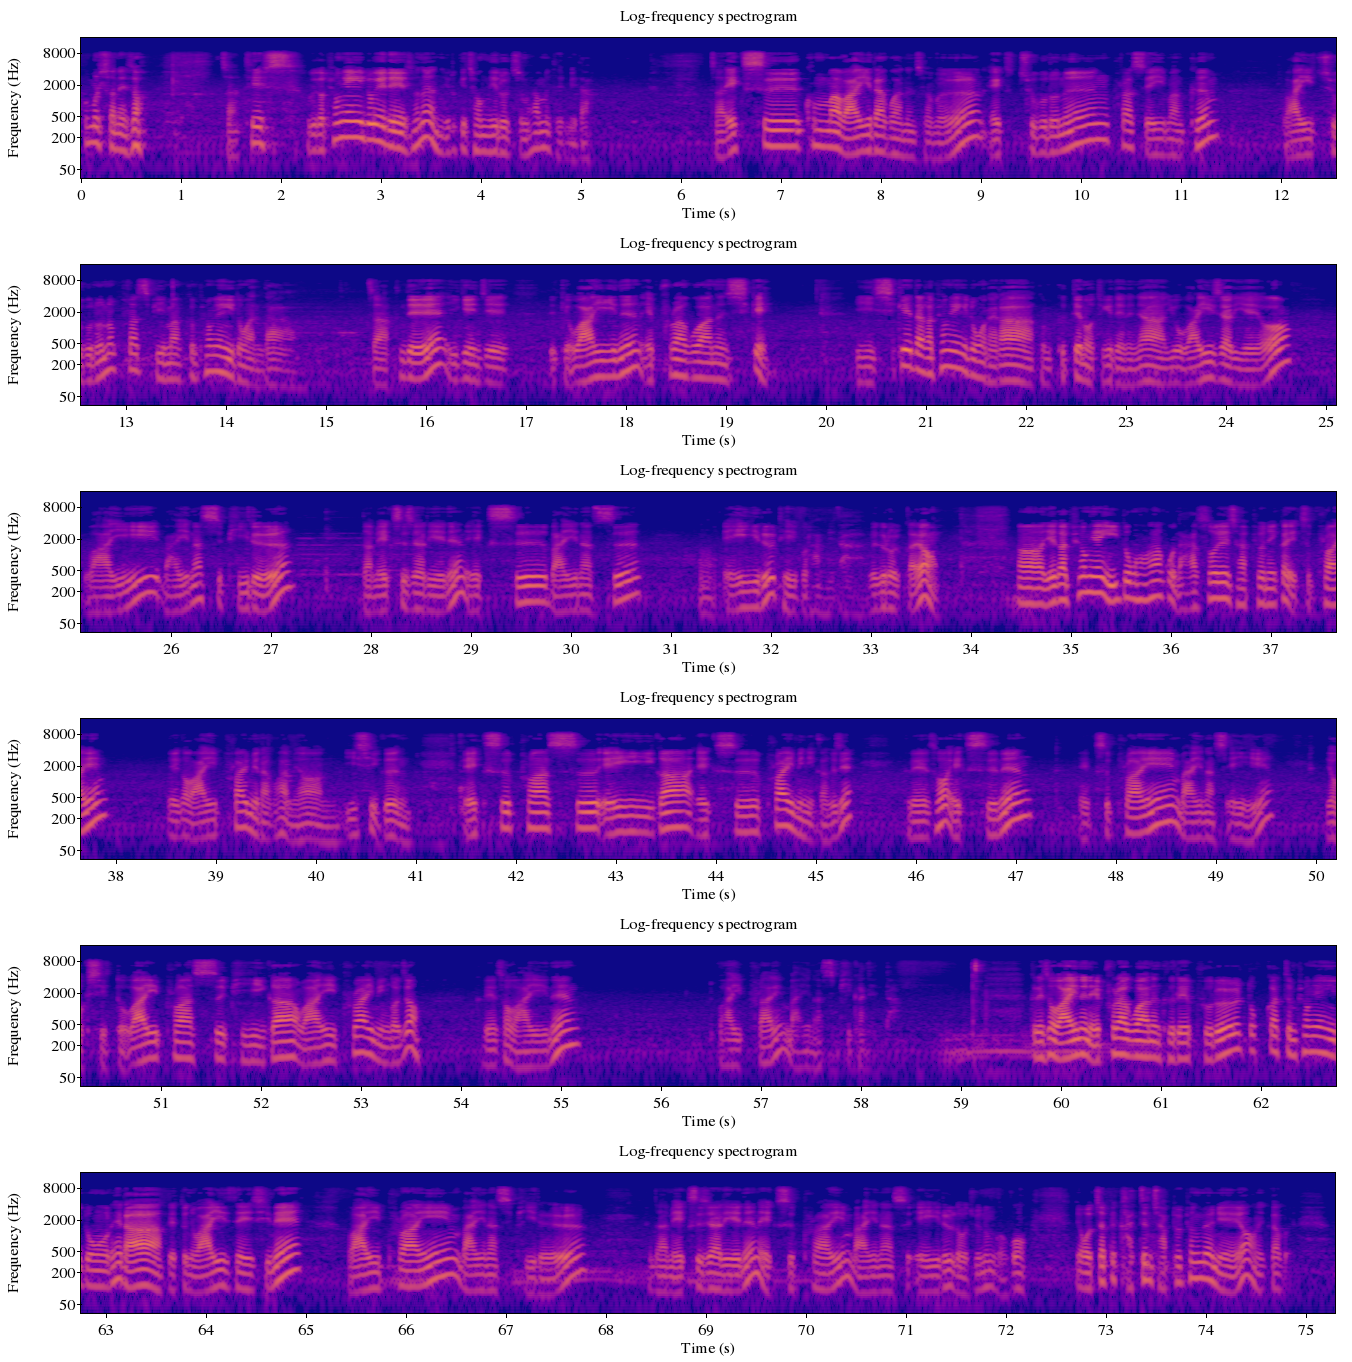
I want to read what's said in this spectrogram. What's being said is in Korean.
포물선에서 자, TS 우리가 평행이동에 대해서는 이렇게 정리를 좀 하면 됩니다. 자, x, y라고 하는 점을 x축으로는 플러스 a만큼 y축으로는 플러스 b만큼 평행이동한다. 자, 근데 이게 이제 이렇게 y는 f라고 하는 시계 이 시계에다가 평행이동을 해라. 그럼 그때는 어떻게 되느냐? 요 y 자리에요. y 마이너스 b를 그 다음에 x 자리에는 x 마이너스 어, a를 대입을 합니다. 왜 그럴까요? 어, 얘가 평행 이동하고 나서의 좌표니까 x 프라임, 얘가 y 프라임이라고 하면 이 식은 x 플러스 a가 x 프라임이니까 그지? 그래서 x는 x 프라임 마이너스 a 역시 또 y 플러스 b가 y 프라임인 거죠? 그래서 y는 y 프라임 마이너스 b가 된다. 그래서 y는 f라고 하는 그래프를 똑같은 평행 이동을 해라. 그랬더니 y 대신에 y 프라임 마이너스 b를 그 다음에 x 자리에는 x 프라임 마이너스 a를 넣어주는 거고 어차피 같은 좌표 평면이에요. 그러니까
